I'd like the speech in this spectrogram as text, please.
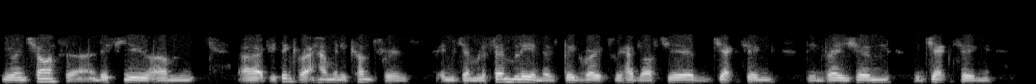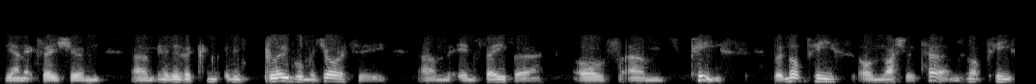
UN Charter. And if you um, uh, if you think about how many countries in the General Assembly and those big votes we had last year rejecting the invasion, rejecting the annexation, um, you know, there's a, global majority um, in favour of um, peace, but not peace on Russia's terms, not peace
